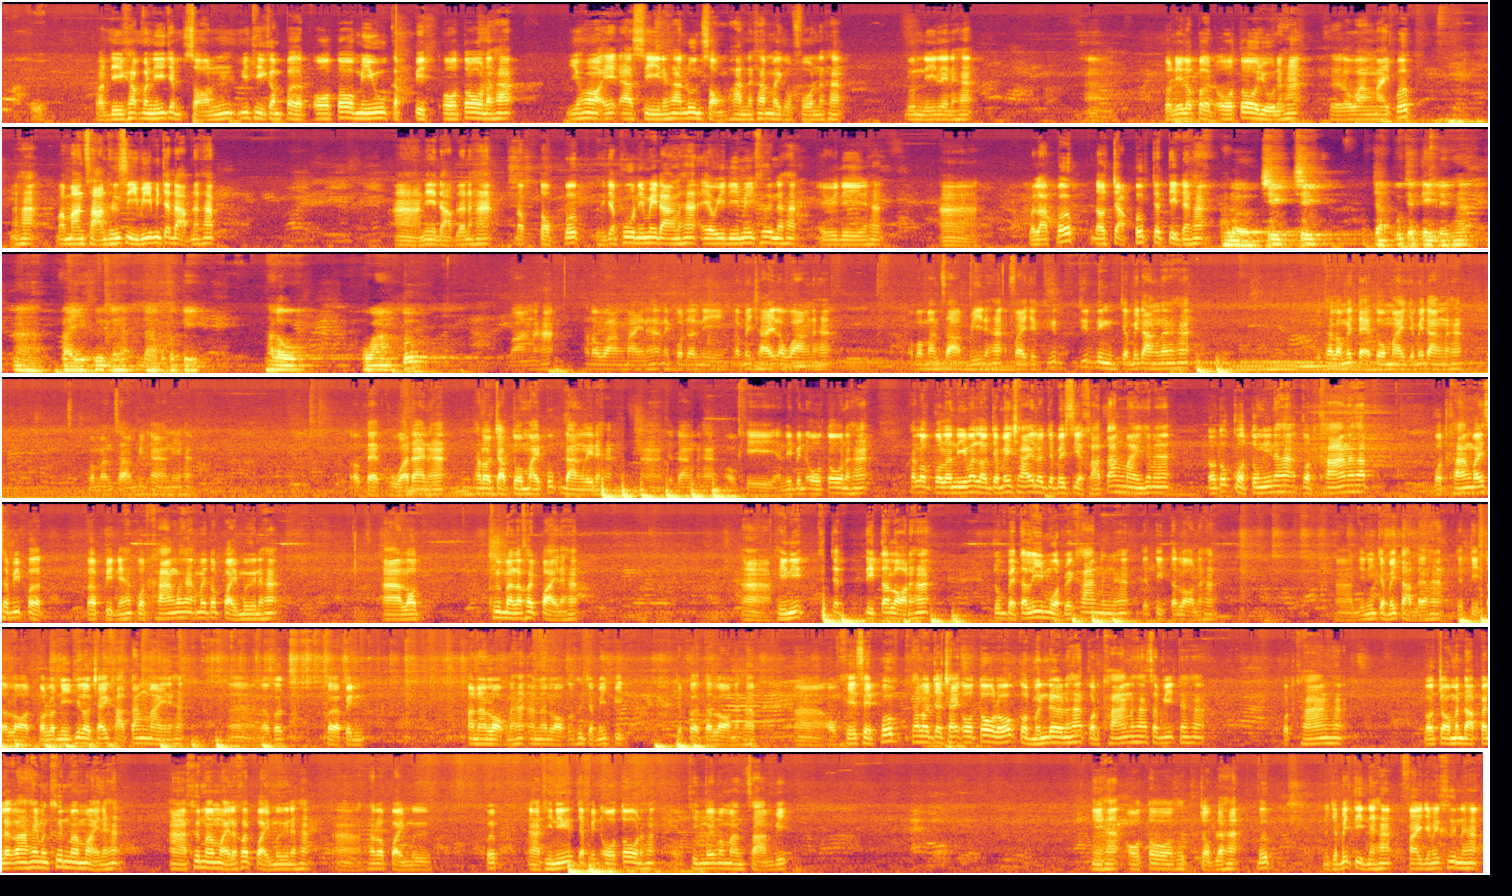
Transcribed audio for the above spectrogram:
สวัสดีครับวันนี้จะสอนวิธีการเปิดออโต้มิวกับปิดออโต้นะฮะยี่ห้อ SRC นะฮะรุ่น 2000 นะครับไมโครโฟนนะครับรุ่นนี้เลยนะฮะอ่าตัวนี้เราเปิดออโต้อยู่นะฮะเดี๋ยวราวางไมค์ปุ๊บนะฮะประมาณ 3-4 วิมันจะดับนะครับ อ่านี่ดับแล้วนะฮะดับตบปุ๊บถึงจะพูดนี่ไม่ดังนะฮะ LED ไม่ขึ้นนะฮะ LED นะฮะอ่าเวลาปุ๊บเราจับปุ๊บจะติดนะฮะฮัลโหลชิกชิก จับปุ๊บจะติดเลยนะฮะอ่าไฟขึ้นเลยฮะดาวปกติ ถ้าเราวางปุ๊บวางนะฮะถ้าเราวางไม้นะฮะในกรณีเราไม่ใช้เราวางนะฮะเอาประมาณ3วินะฮะไฟจะขึ้นนิดนึงจะไม่ดังแล้วนะฮะหรือถ้าเราไม่แตะตัวไม้จะไม่ดังนะฮะประมาณ3วิอ่านี่ฮะเราแตะหัวได้นะฮะถ้าเราจับตัวไม้ปุ๊บดังเลยนะฮะอ่าจะดังนะฮะโอเค อันนี้เป็นออโต้นะฮะถ้าเรากรณีว่าเราจะไม่ใช้เราจะไปเสียบขาตั้งไม้ใช่ไหมฮะเราต้องกดตรงนี้นะฮะกดค้างนะครับ กดค้างไว้สวิตเปิดเปิดปิดนะฮะกดค้างไว้ฮะไม่ต้องปล่อยมือนะฮะอ่าเราขึ้นมาแล้วค่อยปล่อยนะฮะอ่าทีนี้จะติดตลอดนะฮะจมแบตเตอรี่หมดไปข้างหนึงนะฮะจะติดตลอดนะฮะอ่าทีนี้จะไม่ตัดแล้วฮะจะติดตลอดกรณีที่เราใช้ขาตั้งไม้นะฮะอ่าเราก็เปิดเป็นอนาล็อกนะฮะอนาล็อกก็คือจะไม่ปิดจะเปิดตลอดนะครับอ่าโอเคเสร็จปุ๊บถ้าเราจะใช้ออโต้เราก็กดเหมือนเดิมนะฮะกดค้างนะฮะสวิตช์นะฮะกดค้างฮะ เราจอมันดับไปแล้วก็ให้มันขึ้นมาใหม่นะฮะอ่าขึ้นมาใหม่แล้วค่อยปล่อยมือนะฮะอ่าถ้าเราปล่อยมือปุ๊บอ่าทีนี้จะเป็นออโต้นะฮะทิ้งไว้ประมาณสามวินี่ฮะออโต้จบแล้วฮะปุ๊บมันจะไม่ติดนะฮะไฟจะไม่ขึ้นนะฮะ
